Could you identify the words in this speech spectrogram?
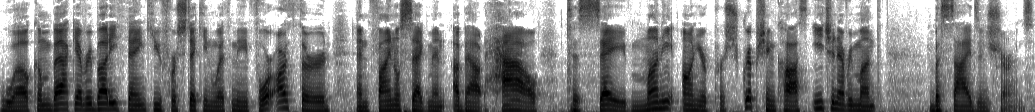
Welcome back, everybody. Thank you for sticking with me for our third and final segment about how to save money on your prescription costs each and every month besides insurance.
